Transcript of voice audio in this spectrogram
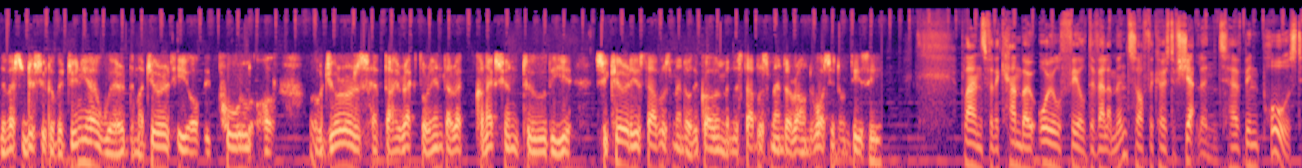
the Western District of Virginia, where the majority of the pool of, of, jurors have direct or indirect connection to the security establishment or the government establishment around Washington, D.C. Plans for the Cambo oil field development off the coast of Shetland have been paused.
